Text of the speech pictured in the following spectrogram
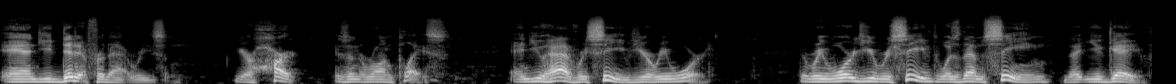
and you did it for that reason. Your heart is in the wrong place. And you have received your reward. The reward you received was them seeing that you gave.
